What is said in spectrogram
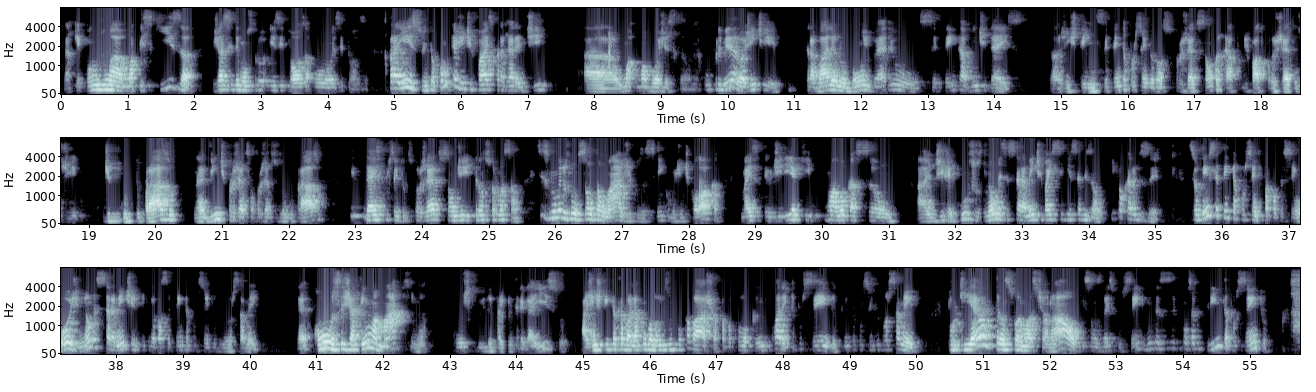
Tá? Que é quando uma, uma pesquisa já se demonstrou exitosa ou não exitosa. Para isso, então, como que a gente faz para garantir uh, uma, uma boa gestão? Né? O primeiro, a gente trabalha no bom e velho 70, 20, 10. Tá? A gente tem 70% dos nossos projetos são, de fato, projetos de, de curto prazo, né? 20 projetos são projetos de longo prazo, e 10% dos projetos são de transformação. Esses números não são tão mágicos assim como a gente coloca, mas eu diria que uma alocação ah, de recursos não necessariamente vai seguir essa visão. O que, eu quero dizer? Se eu tenho 70% para acontecer hoje, não necessariamente ele tem que levar 70% do meu orçamento. É, como você já tem uma máquina construída para entregar isso, a gente tenta trabalhar com valores um pouco abaixo, acaba colocando 40%, 30% do orçamento. Porque é o transformacional, que são os 10%, muitas vezes ele consegue 30%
